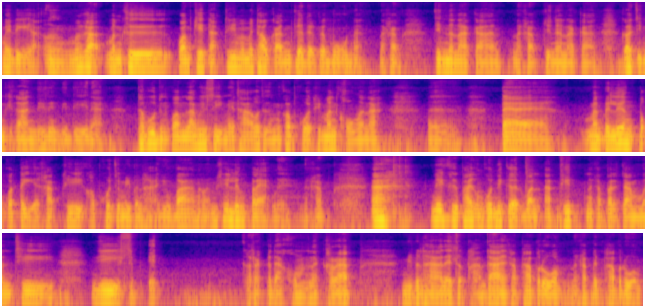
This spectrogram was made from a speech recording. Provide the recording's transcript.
ไม่ดีอะเออมันก็มันคือความคิดอะที่มันไม่เท่ากันเกิดจากกระมูลนะนะครับ จินตนาการนะครับ จินตนาการก็จินตนาการที่สิ่งดีๆเนี่ยถ้าพูดถึงความรักมีสี่ไม้เท้าก็ถือเป็นครอบครัวที่มั่นคงแล้วนะเออแต่มันเป็นเรื่องปกติครับ ที่ครอบครัวจะมีปัญหาอยู่บ้างมันไม่ใช่เรื่องแปลกเลยนะครับอะนี่คือไพ่ของคนที่เกิดวันอาทิตย์นะครับ ประจำวันที่ 21 กรกฎาคมนะครับ มีปัญหาอะไรสอบถามได้นะครับ ภาพรวมนะครับเป็นภาพรวม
